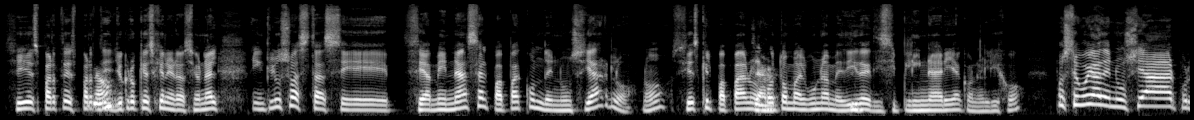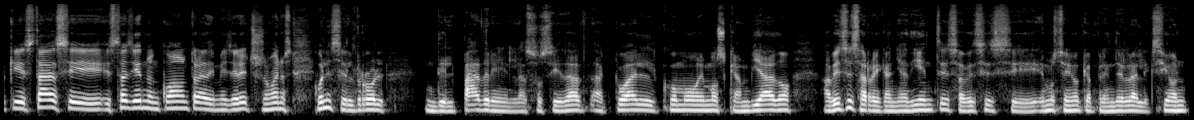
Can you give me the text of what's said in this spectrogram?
sí, es parte, es parte, ¿No? yo creo que es generacional. Incluso hasta se, se amenaza al papá con denunciarlo, ¿no? Si es que el papá a lo Claro. mejor toma alguna medida disciplinaria con el hijo, pues te voy a denunciar porque estás, eh, estás yendo en contra de mis derechos humanos. ¿Cuál es el rol del padre en la sociedad actual? ¿Cómo hemos cambiado? A veces a regañadientes, a veces eh, hemos tenido que aprender la lección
